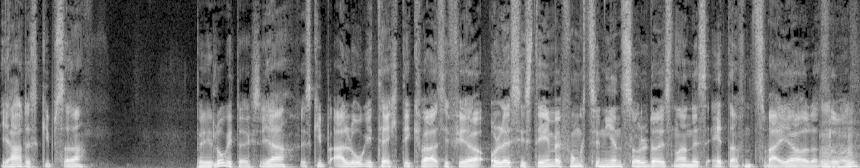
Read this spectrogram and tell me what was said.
Ja, das gibt's auch. Bei den Logitechs? Ja, es gibt auch Logitech, die quasi für alle Systeme funktionieren soll. Da ist noch das Ad auf dem Zweier oder sowas. Mhm.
